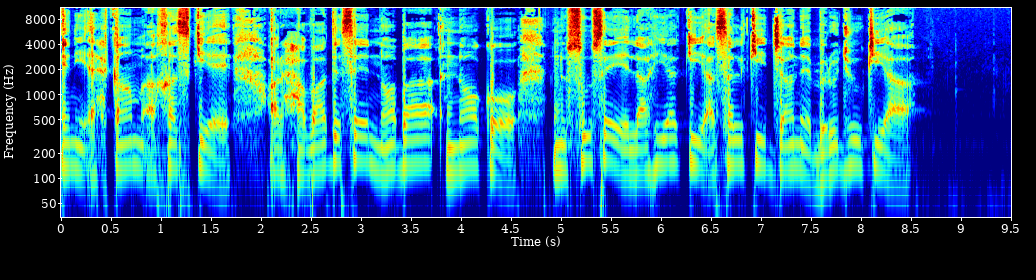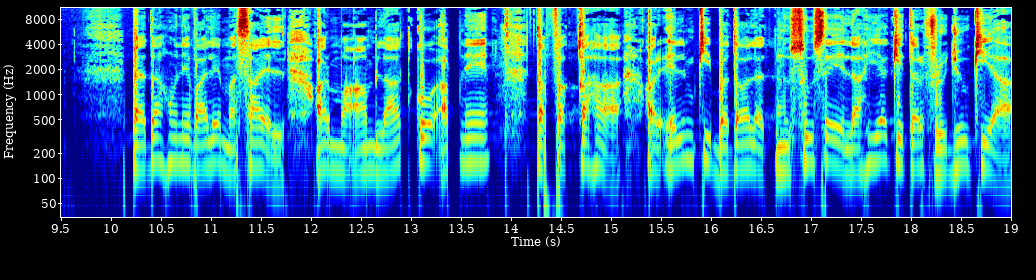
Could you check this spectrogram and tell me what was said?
یعنی احکام اخذ کیے اور حوادث نوبہ نو کو نصوص الہیہ کی اصل کی جانب رجوع کیا۔ پیدا ہونے والے مسائل اور معاملات کو اپنے تفقہ اور علم کی بدولت نصوص الہیہ کی طرف رجوع کیا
